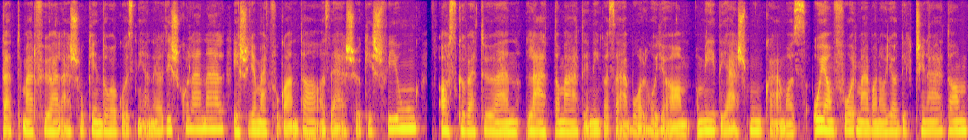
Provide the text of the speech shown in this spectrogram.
tehát már főállásúként dolgozni ennél az iskolánál, és ugye megfoganta az első kisfiunk, azt követően láttam át én igazából, hogy a, a médiás munkám az olyan formában, ahogy addig csináltam,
